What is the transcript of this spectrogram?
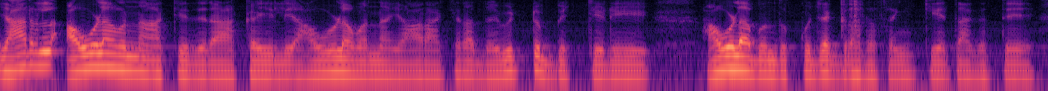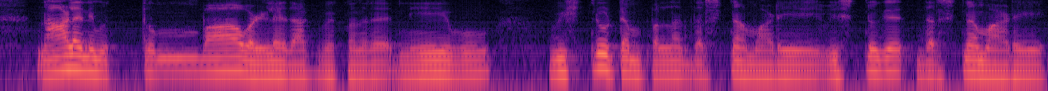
ಯಾರೆಲ್ಲ ಅವಳವನ್ನು ಹಾಕಿದ್ದೀರಾ? ಕೈಲಿ ಅವಳವನ್ನು ಯಾರು ಹಾಕಿರ? ದಯವಿಟ್ಟು ಬಿಚ್ಚಿಡಿ ಅವಳ ಬಂದು ಕುಜಗ್ರಹದ ಸಂಕೇತ ಆಗುತ್ತೆ. ನಾಳೆ ನಿಮಗೆ ತುಂಬ ಒಳ್ಳೆಯದಾಗಬೇಕು ಅಂದರೆ ನೀವು ವಿಷ್ಣು ಟೆಂಪಲ್ನ ದರ್ಶನ ಮಾಡಿ, ವಿಷ್ಣುಗೆ ದರ್ಶನ ಮಾಡಿ,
